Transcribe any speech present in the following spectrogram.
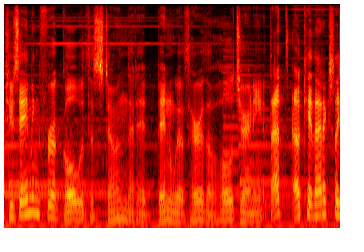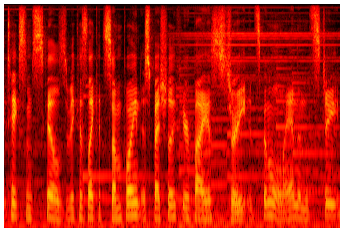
She was aiming for a goal with a stone that had been with her the whole journey. That's okay, that actually takes some skills because like at some point, especially if you're by a street, it's gonna land in the street.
